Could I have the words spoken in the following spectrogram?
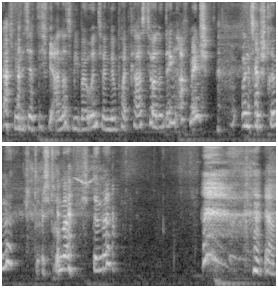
Ich meine, das ist jetzt nicht wie anders wie bei uns, wenn wir Podcast hören und denken, ach Mensch, unsere Stimme, St Stimme, Stimme. Ja.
